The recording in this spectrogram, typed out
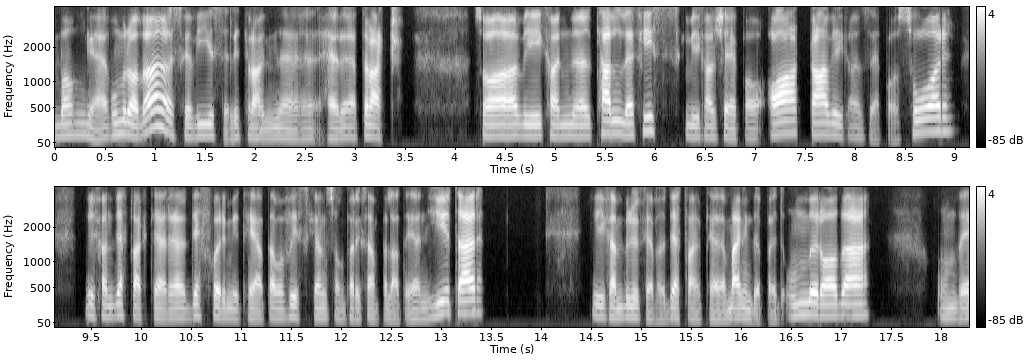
mange områder. Jeg skal vise litt her etter hvert. Så vi kan telle fisk, vi kan se på arter, vi kan se på sår. Vi kan detektere deformiteter på fisken, som f.eks. at det er en gyter. Vi kan bruke det for å detektere mengde på et område, om det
